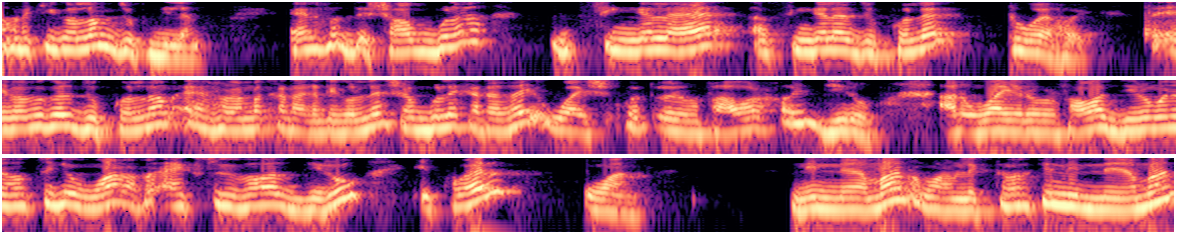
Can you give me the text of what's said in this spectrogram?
আমরা কি করলাম, যোগ দিলাম। এরপর সবগুলা সিঙ্গেল এ আর সিঙ্গেল এ যোগ করলে টু এ হয়। তো এভাবে করে যোগ করলাম, এরপর আমরা কাটাকাটি করলে সবগুলো কাটা যায় ওয়াই এর পাওয়ার হয় জিরো আর ওয়াই এর পাওয়ার জিরো মানে হচ্ছে কি ওয়ান অর্থাৎ X to power zero equal one নির্ণয় মান ওয়ান লিখতে পারি কি নির্ণয় মান?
